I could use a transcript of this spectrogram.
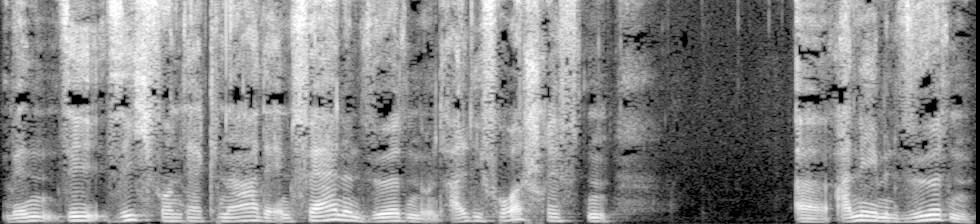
wenn sie sich von der Gnade entfernen würden und all die Vorschriften äh, annehmen würden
